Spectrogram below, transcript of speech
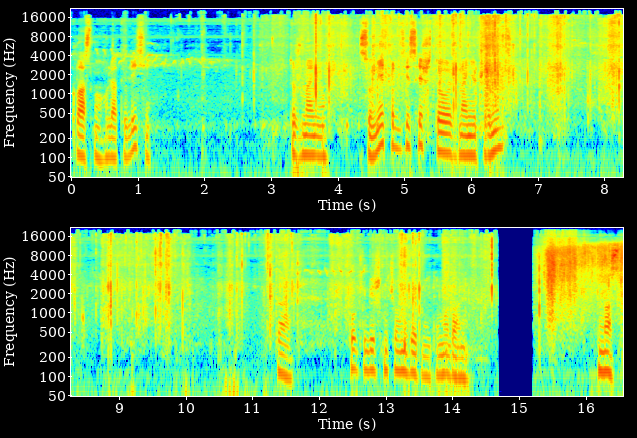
класно гуляти в лісі. То жменю суничок з'їсиш, то жменю чорниць. Так, поки більше нічого не видно, йдемо далі. У нас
